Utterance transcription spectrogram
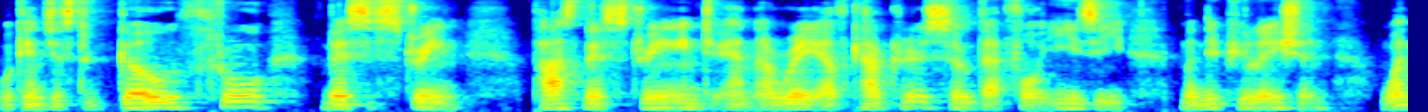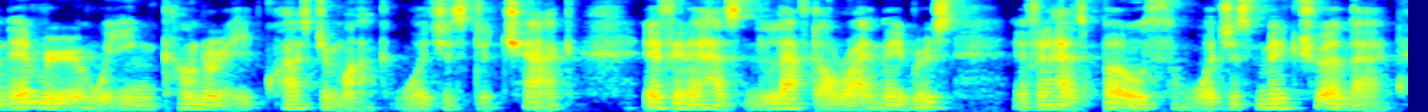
we can just go through this string, pass this string into an array of characters so that for easy manipulation, whenever we encounter a question mark, we'll just check if it has left or right neighbors. If it has both, we'll just make sure that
